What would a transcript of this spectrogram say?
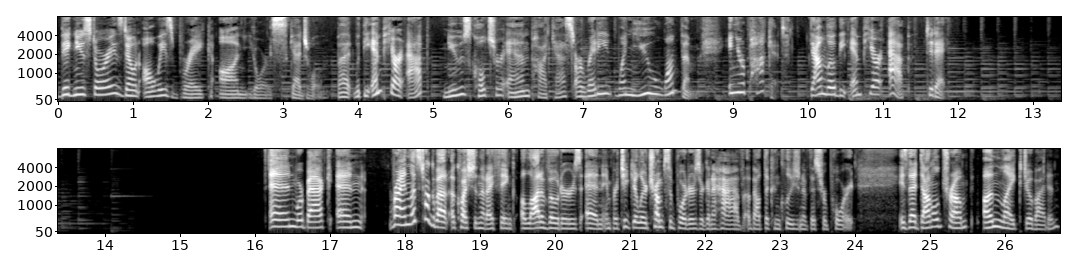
Big news stories don't always break on your schedule. But with the NPR app, news, culture, and podcasts are ready when you want them in your pocket. Download the NPR app today. And we're back. And Ryan, let's talk about a question that I think a lot of voters and in particular Trump supporters are going to have about the conclusion of this report is that Donald Trump, unlike Joe Biden,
